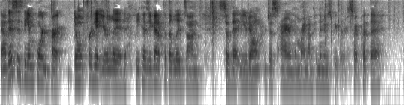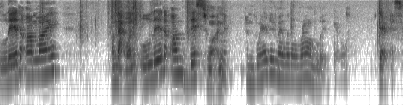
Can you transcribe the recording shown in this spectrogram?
Now this is the important part. Don't forget your lid because you gotta put the lids on so that you don't just iron them right onto the newspaper. So I put the lid on my on that one. Lid on this one. And where did my little round lid go? There it is.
